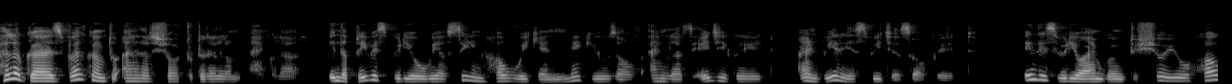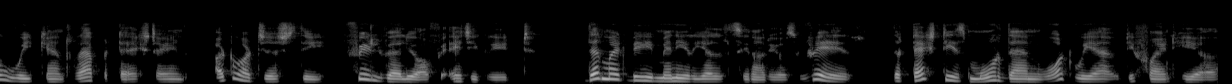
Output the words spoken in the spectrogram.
Hello guys, welcome to another short tutorial on Angular. In the previous video, we have seen how we can make use of Angular's AG grid and various features of it. In this video, I am going to show you how we can wrap a text and auto adjust the field value of AG. There might be many real scenarios where the text is more than what we have defined here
